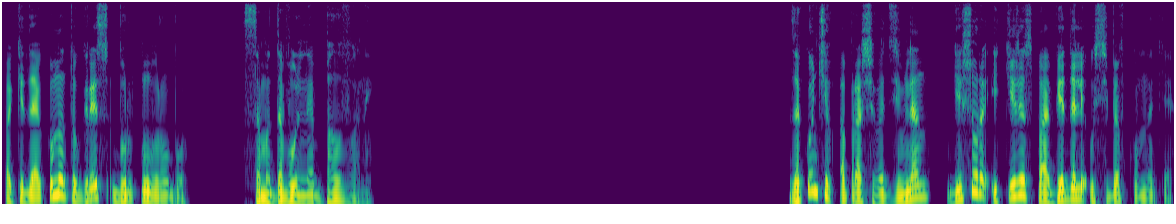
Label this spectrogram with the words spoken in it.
Покидая комнату, Грейс буркнул Робу. «Самодовольные болваны». Закончив опрашивать землян, Гешора и Тижес пообедали у себя в комнате.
